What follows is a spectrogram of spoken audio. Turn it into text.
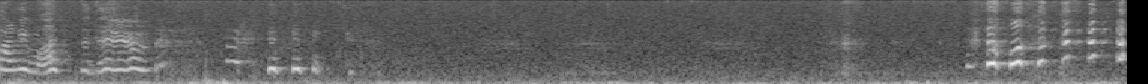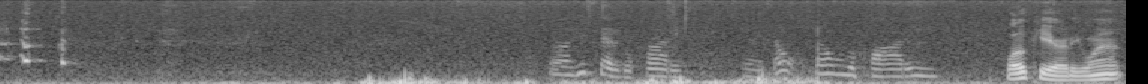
What he wants to do. oh, he's got to go potty. Yeah, don't film the potty. Loki already went.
